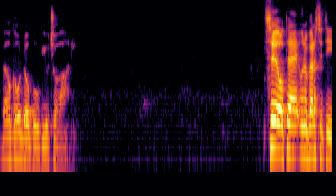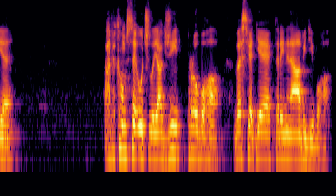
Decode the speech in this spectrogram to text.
velkou dobu vyučování. Cíl té univerzity je, abychom se učili, jak žít pro Boha ve světě, který nenávidí Boha.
